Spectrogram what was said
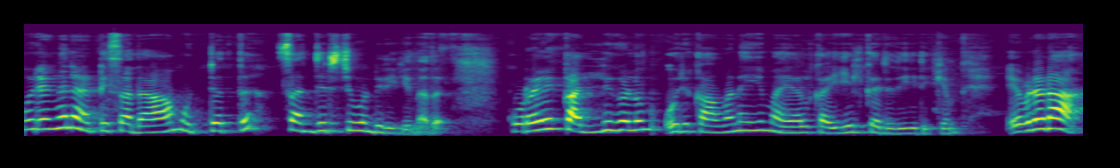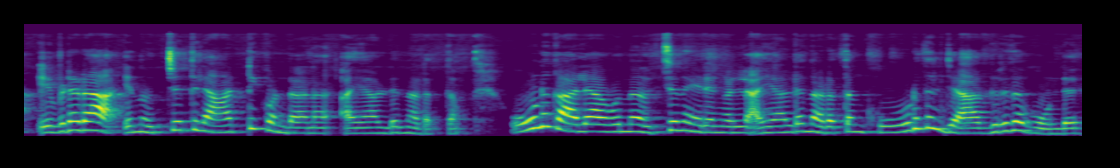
കുരങ്ങനാട്ടി സദാ മുറ്റത്ത് സഞ്ചരിച്ചു കൊണ്ടിരിക്കുന്നത് കുറേ കല്ലുകളും ഒരു കവണയും അയാൾ കയ്യിൽ കരുതിയിരിക്കും. എവിടടാ? എവിടടാ? എന്ന് ഉച്ചത്തിൽ ആട്ടിക്കൊണ്ടാണ് അയാളുടെ നടത്തം. ഊണ് കാലാവുന്ന ഉച്ചനേരങ്ങളിൽ അയാളുടെ നടത്തം കൂടുതൽ ജാഗ്രത പൂണ്ട്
